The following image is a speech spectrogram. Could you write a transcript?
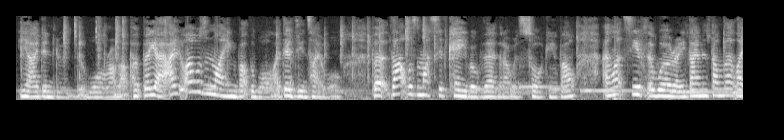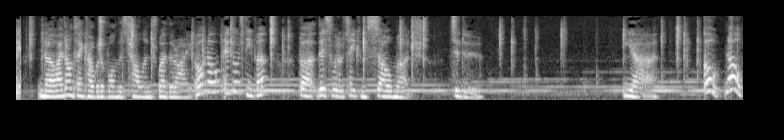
yeah, I didn't do the wall around that part. But yeah, I, I wasn't lying about the wall. I did the entire wall. But that was the massive cave over there that I was talking about. And let's see if there were any diamonds down there. Like, no, I don't think I would have won this challenge whether I... Oh no, it goes deeper. But this would have taken so much to do. Yeah. Oh, no!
